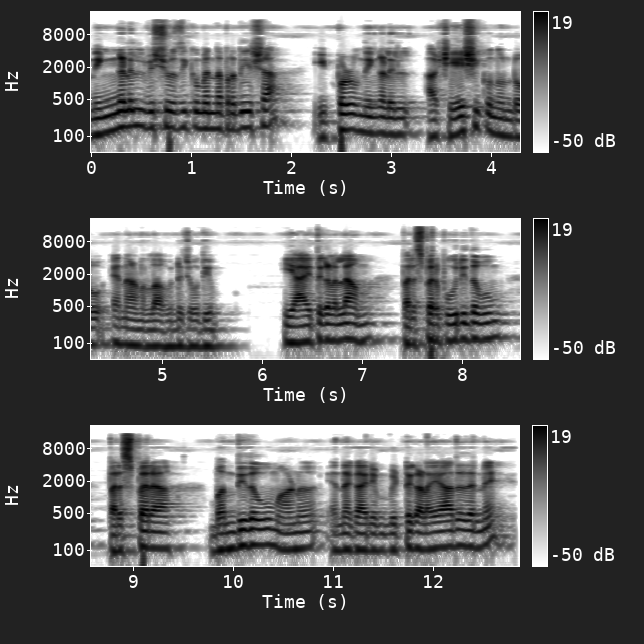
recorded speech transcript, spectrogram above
നിങ്ങളിൽ വിശ്വസിക്കുമെന്ന പ്രതീക്ഷ ഇപ്പോഴും നിങ്ങളിൽ അവശേഷിക്കുന്നുണ്ടോ എന്നാണ് അള്ളാഹുവിന്റെ ചോദ്യം. ഈ ആയത്തുകളെല്ലാം പരസ്പര പൂരിതവും പരസ്പര ബന്ധിതവുമാണ് എന്ന കാര്യം വിട്ടുകളയാതെ തന്നെ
